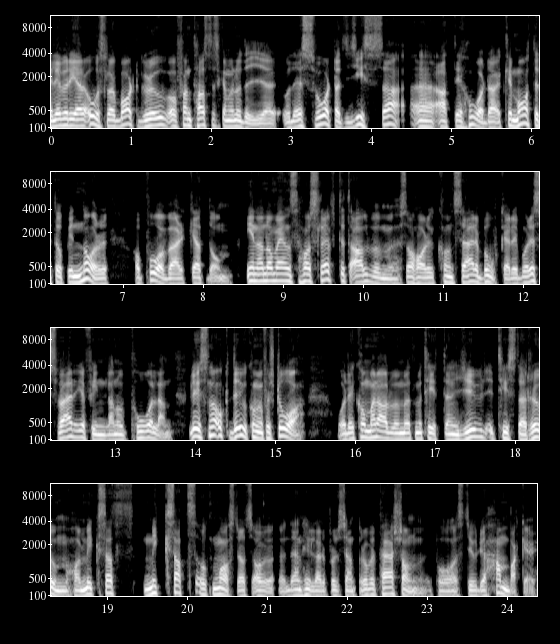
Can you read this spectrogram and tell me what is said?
Ni levererar oslagbart groove och fantastiska melodier och det är svårt att gissa eh, att det hårda klimatet uppe i norr har påverkat dem. Innan de ens har släppt ett album så har du konserter bokade i både Sverige, Finland och Polen. Lyssna och du kommer förstå. Och det kommande albumet med titeln Ljud i tysta rum har mixats, mixats och masterats av den hyllade producenten Robert Persson på Studio Humbucker.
